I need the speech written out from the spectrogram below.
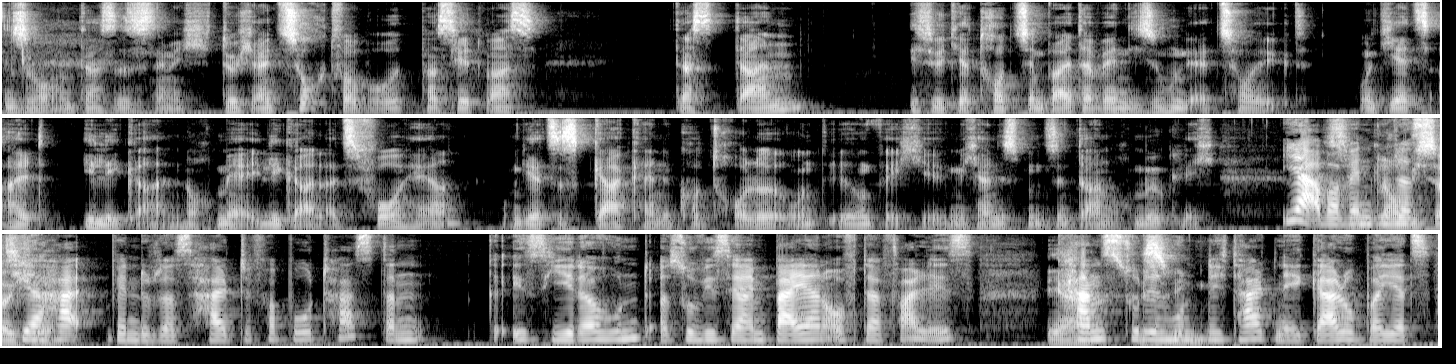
So, und das ist es nämlich. Durch ein Zuchtverbot passiert was, dass dann, es wird ja trotzdem weiter werden diese Hunde erzeugt. Und jetzt halt illegal, noch mehr illegal als vorher. Und jetzt ist gar keine Kontrolle und irgendwelche Mechanismen sind da noch möglich. Ja, aber Deswegen, wenn du das Tier, wenn du das Halteverbot hast, dann ist jeder Hund, so wie es ja in Bayern oft der Fall ist, ja, kannst du deswegen. den Hund nicht halten, egal ob er jetzt,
